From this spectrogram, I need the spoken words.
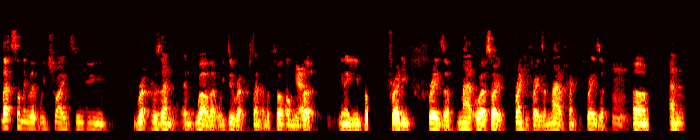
that's something that we try to represent, and well, that we do represent in the film. Yeah. But you know, you've got Freddie Fraser, Mad, well, sorry, Frankie Fraser, Mad Frankie Fraser, hmm. um, and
